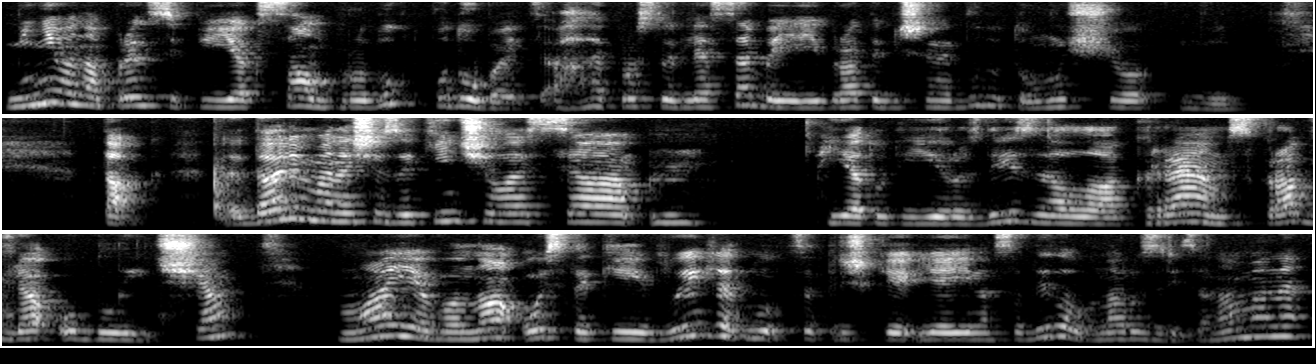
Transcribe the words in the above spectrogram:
Мені вона, в принципі, як сам продукт подобається, але просто для себе я її брати більше не буду, тому що ні. Так, далі в мене ще закінчилася. Я тут її розрізала крем скраб для обличчя. Має вона ось такий вигляд. Ну, це трішки я її насадила, вона розрізана в мене.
